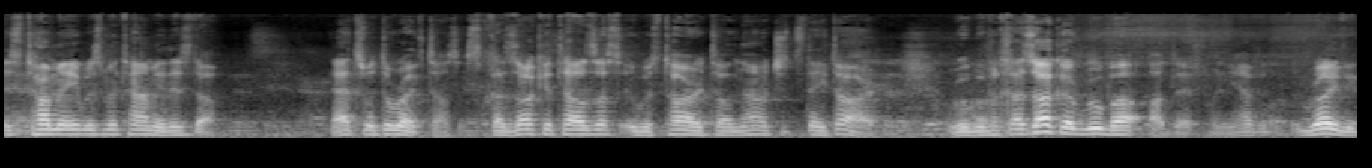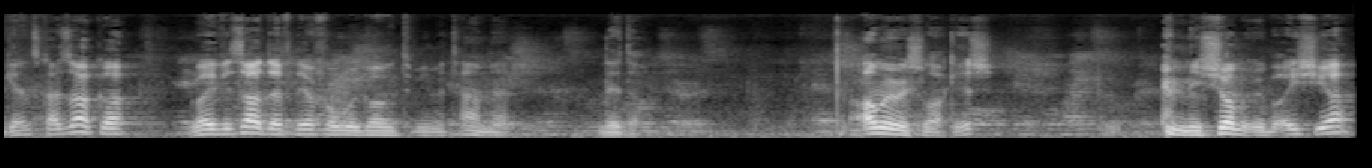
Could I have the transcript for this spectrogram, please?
is tame was matame this dough. That's what the Rav tells us. Chazaka tells us it was tar till now it should stay tar. Ruba v'chazaka, ruba adif. When you have a Rav against chazaka, Rav is adif, therefore we're going to be metame the dam. Omer Rish Lakish, Mishom Rabbi Ishia,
